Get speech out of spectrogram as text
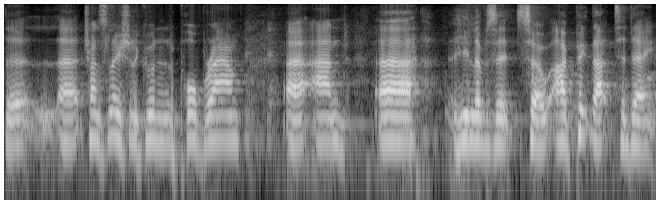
the uh, translation according to Paul Brown, uh, and uh, he loves it, so I picked that today.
